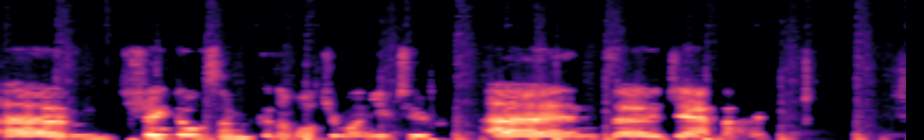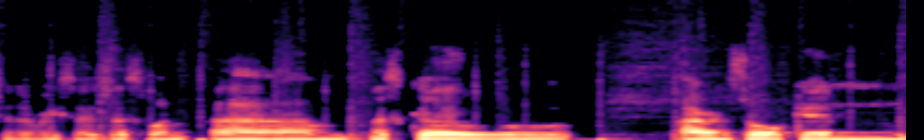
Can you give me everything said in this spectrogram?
um, Shane Dawson, because I watch him on YouTube, and uh, Jan Barry. Should have researched this one. Um, let's go. Aaron Sorkin,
